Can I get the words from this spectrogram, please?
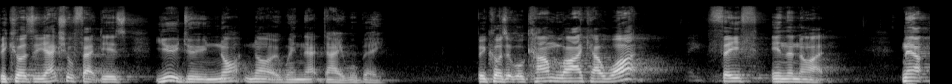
Because the actual fact is, you do not know when that day will be. Because it will come like a what? Thief in the night. Now,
